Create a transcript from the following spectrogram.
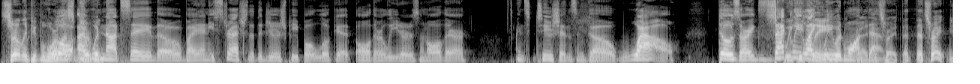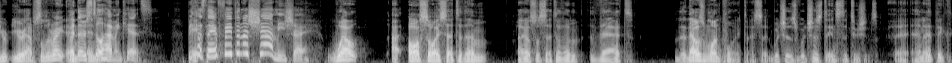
Certainly, people who are well, less I would not say though by any stretch that the Jewish people look at all their leaders and all their institutions and go, "Wow, those are exactly Squeaky like we would want Right, them." That's right. That, that's right. You're you're absolutely right. But And- they're and- still having kids because they have faith in Hashem, Yishai. Well, I, also I said to them, I also said to them that th- that was one point I said, which is which is the institutions, and I think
